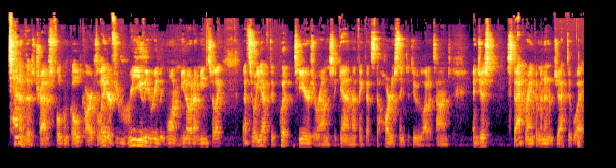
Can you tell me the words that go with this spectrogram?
ten of those Travis Fulgham gold cards later if you really, really want them. You know what I mean? So like that's what you have to put tiers around this again. I think that's the hardest thing to do a lot of times, and just stack rank them in an objective way.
